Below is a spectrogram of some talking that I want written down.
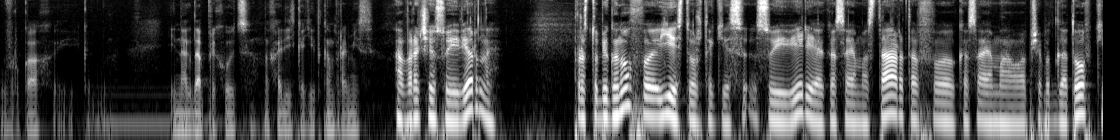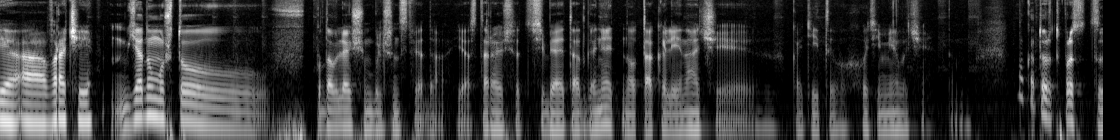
в руках, и иногда приходится находить какие-то компромиссы. А врачи суеверны? Просто у бегунов э, есть тоже такие суеверия касаемо стартов, э, касаемо вообще подготовки, а врачи? Я думаю, что в подавляющем большинстве, да. Я стараюсь от себя это отгонять, но так или иначе какие-то хоть и мелочи, там, ну, которые ты просто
